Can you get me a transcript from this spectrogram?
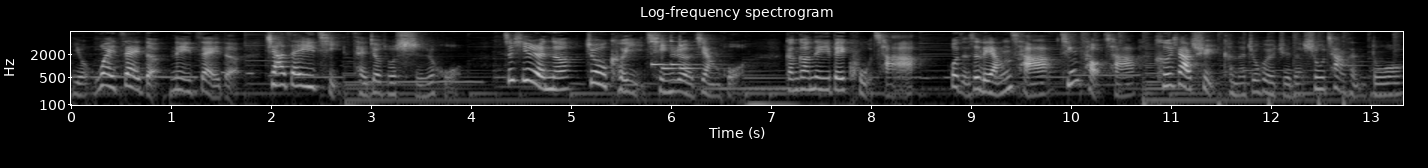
有外在的、内在的加在一起，才叫做实火。这些人呢，就可以清热降火。刚刚那一杯苦茶或者是凉茶、青草茶喝下去，可能就会觉得舒畅很多。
